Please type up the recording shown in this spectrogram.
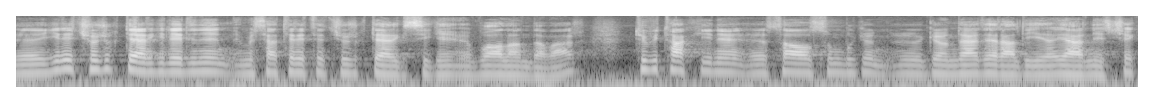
E, yine çocuk dergilerinin mesela TRT Çocuk Dergisi bu alanda var. TÜBİTAK yine e, sağ olsun bugün e, gönderdi herhalde yarın edecek.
